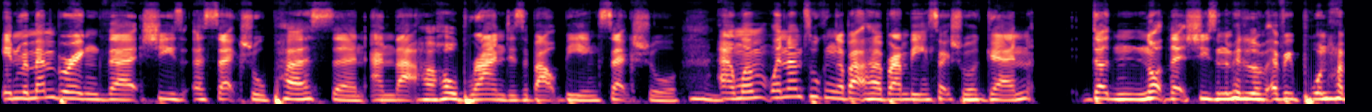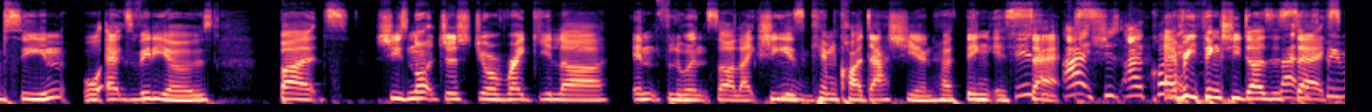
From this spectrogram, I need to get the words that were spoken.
in remembering that she's a sexual person and that her whole brand is about being sexual. Mm. And when when I'm talking about her brand being sexual again, the, not that she's in the middle of every Pornhub scene or X videos, but she's not just your regular influencer. Like she is Kim Kardashian. Her thing is Mm. She's, sex. I, she's iconic. Everything she does is Like, sex. Even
